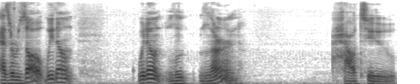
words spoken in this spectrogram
as a result, we don't, we don't l- learn how to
